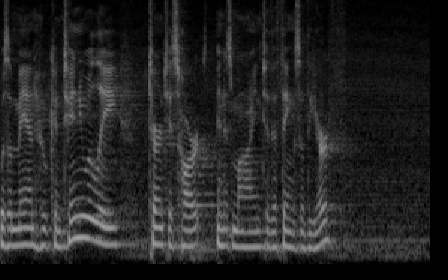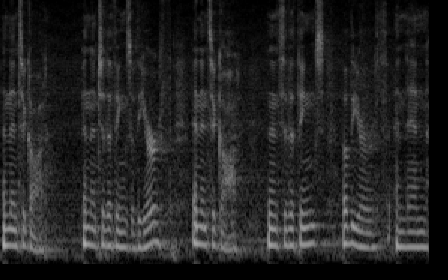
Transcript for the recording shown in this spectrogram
was a man who continually turned his heart and his mind to the things of the earth and then to God, and then to the things of the earth and then to God, and then to the things of the earth, and then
